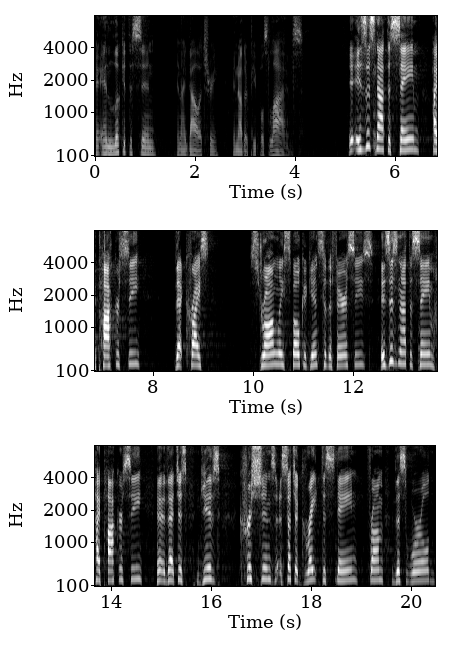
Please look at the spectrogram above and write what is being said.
and look at the sin and idolatry in other people's lives. Is this not the same hypocrisy that Christ strongly spoke against to the Pharisees? Is this not the same hypocrisy uh, that just gives Christians such a great disdain from this world?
